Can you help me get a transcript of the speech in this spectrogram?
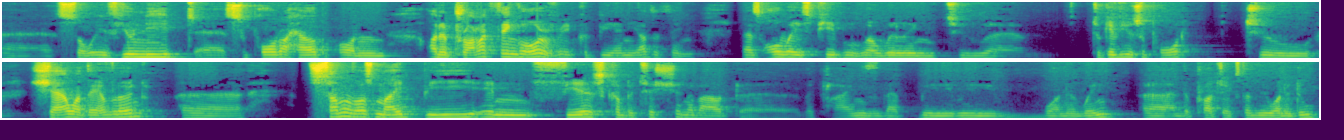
Uh, so if you need uh, support or help on on a product thing, or it could be any other thing, there's always people who are willing to uh, to give you support, to share what they have learned, uh, some of us might be in fierce competition about uh, the clients that we, we want to win uh, and the projects that we want to do.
